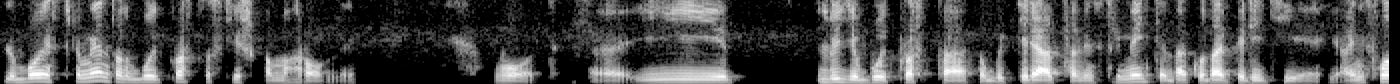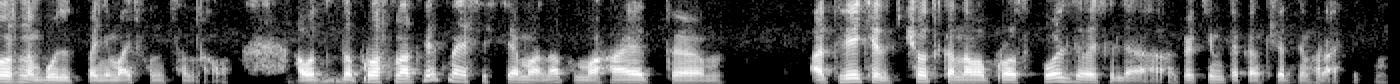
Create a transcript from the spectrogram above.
любой инструмент, он будет просто слишком огромный. Вот. Э, и люди будут просто как бы теряться в инструменте, да, куда перейти. Они сложно будут понимать функционал. А вот запрос на ответная система, она помогает э, ответить четко на вопрос пользователя каким-то конкретным графиком.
